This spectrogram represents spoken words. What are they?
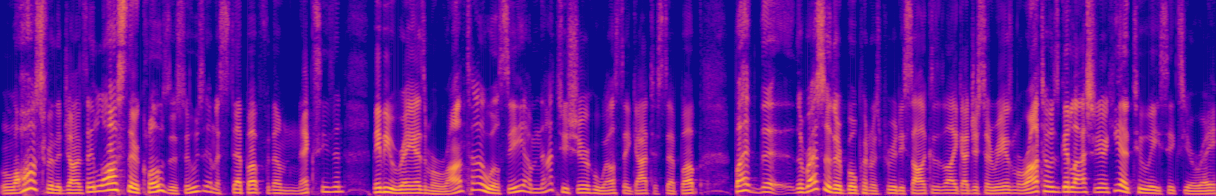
loss for the Giants. They lost their closer, so who's going to step up for them next season? Maybe Reyes Moronta. We'll see. I'm not too sure who else they got to step up. But the the rest of their bullpen was pretty solid because, like I just said, Reyes Moronta was good last year. He had 2.86 ERA.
